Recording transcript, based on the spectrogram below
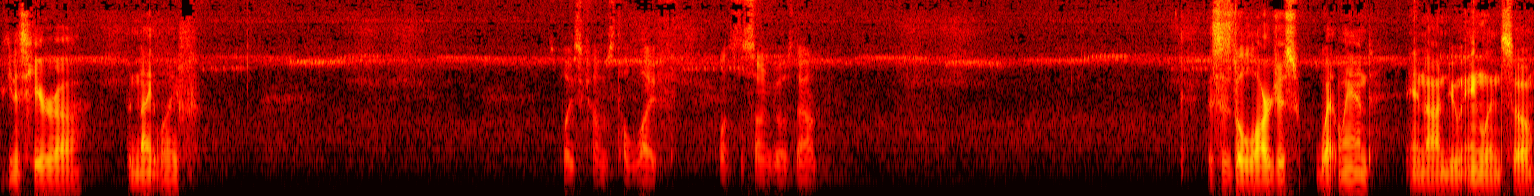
You can just hear uh, the nightlife. Place comes to life once the sun goes down. This is the largest wetland in uh, New England, so I'm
